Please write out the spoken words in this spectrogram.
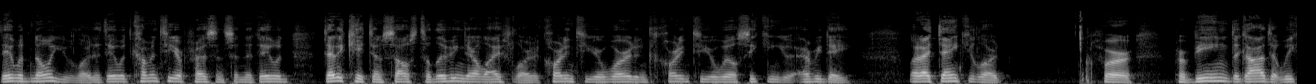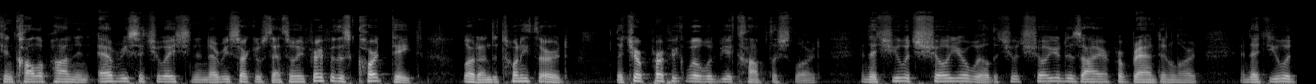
they would know you, Lord, that they would come into your presence and that they would dedicate themselves to living their life, Lord, according to your word and according to your will, seeking you every day. Lord, I thank you, Lord, for for being the God that we can call upon in every situation, in every circumstance. And we pray for this court date, Lord, on the 23rd, that your perfect will would be accomplished, Lord, and that you would show your will, that you would show your desire for Brandon, Lord, and that you would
